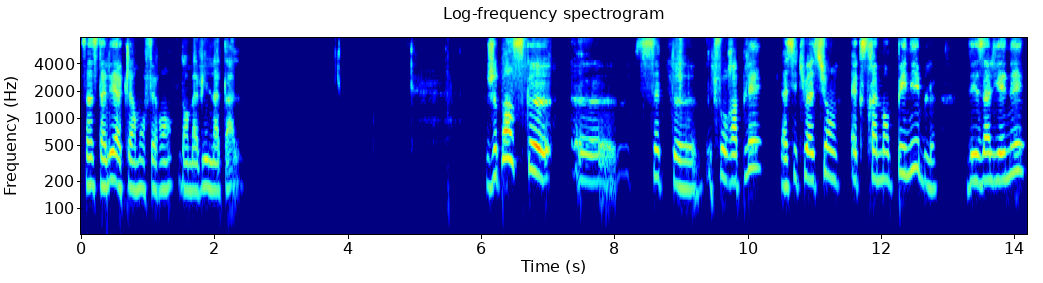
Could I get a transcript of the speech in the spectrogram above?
s'installer à Clermont-Ferrand, dans ma ville natale. Je pense que euh, cette, euh, il faut rappeler la situation extrêmement pénible des aliénés,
